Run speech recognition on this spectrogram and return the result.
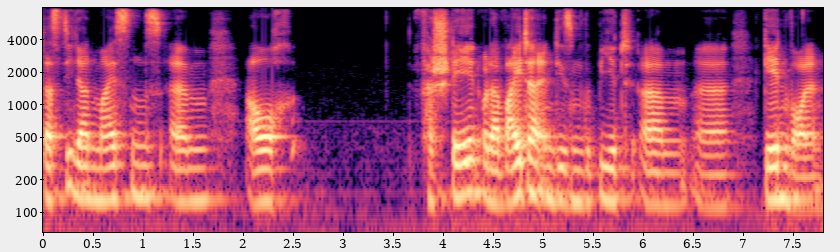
dass die dann meistens ähm, auch verstehen oder weiter in diesem Gebiet ähm, äh, gehen wollen.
